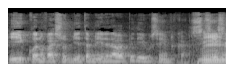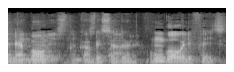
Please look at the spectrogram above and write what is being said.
E quando vai subir também ele leva perigo sempre, cara. Não Sim, sei se ele tem é bom esse cabeceador. Um gol ele fez.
